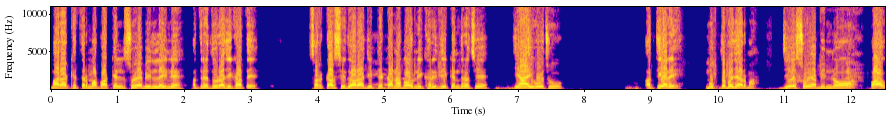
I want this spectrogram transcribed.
મારા ખેતરમાં પાકેલ સોયાબીન લઈને અત્રે ધોરાજી ખાતે સરકારશ્રી દ્વારા જે ટેકાના ભાવની ખરીદી કેન્દ્ર છે, ત્યાં આવ્યો છું. અત્યારે મુક્ત બજારમાં જે સોયાબીનનો ભાવ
